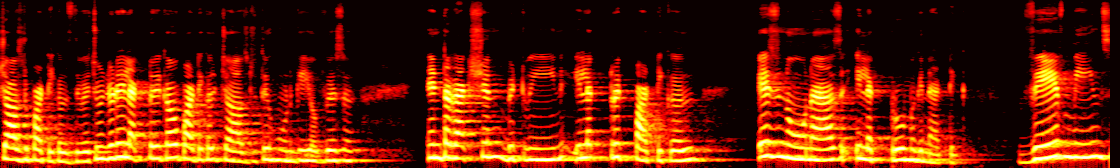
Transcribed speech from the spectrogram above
ਚਾਰਜਡ ਪਾਰਟੀਕਲਸ ਦੇ ਵਿੱਚ ਹੁਣ ਜਿਹੜੇ ਇਲੈਕਟ੍ਰਿਕ ਆ ਉਹ ਪਾਰਟੀਕਲ ਚਾਰਜਡ ਤੇ ਹੋਣਗੇ obvious interaction between electric particle is known as electromagnetic wave means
